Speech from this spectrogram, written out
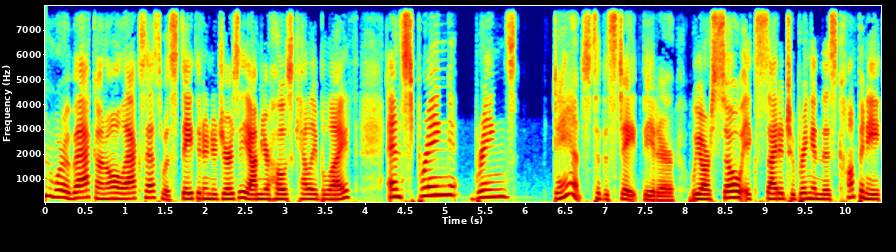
And we're back on All Access with State Theater New Jersey. I'm your host, Kelly Blythe. And spring brings dance to the State Theater. We are so excited to bring in this company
